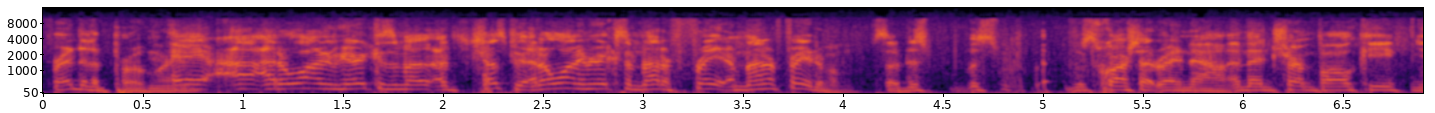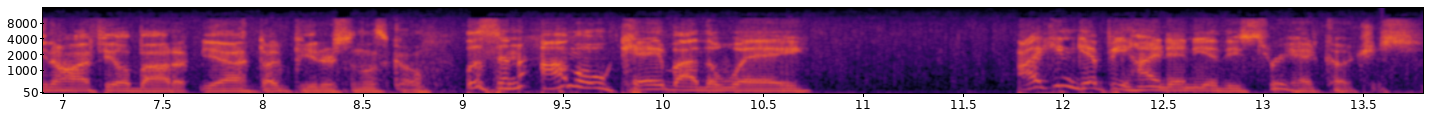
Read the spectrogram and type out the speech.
Friend of the program. hey, I, I don't want him here because I'm. not- Trust me, I don't want him here because I'm not afraid. I'm not afraid of him. So just squash that right now. And then Trent Baalke, you know how I feel about it. Yeah, Doug Pederson. Let's go. Listen, I'm okay, by the way. I can get behind any of these three head coaches.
